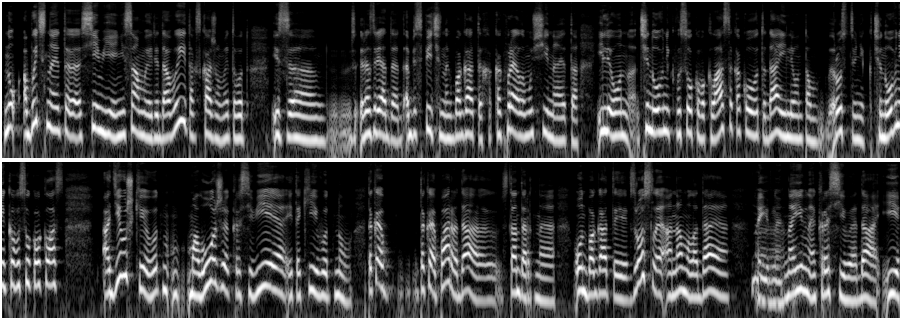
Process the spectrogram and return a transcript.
Ну, обычно это семьи не самые рядовые, так скажем, это вот из э, разряда обеспеченных, богатых, как правило, мужчина это или он чиновник высокого класса какого-то, да, или он там родственник чиновника высокого класса, а девушки вот моложе, красивее и такие вот, ну, такая, такая пара, да, стандартная. Он богатый, взрослый, она молодая, Наивная. Э, наивная, красивая, да. И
